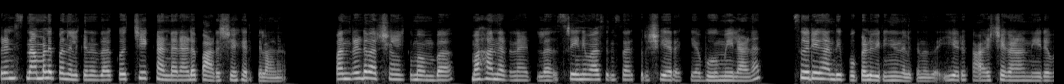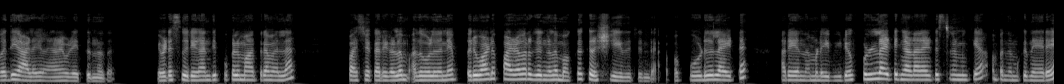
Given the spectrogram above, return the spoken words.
ഫ്രണ്ട്സ് നമ്മളിപ്പോൾ നിൽക്കുന്നത് കൊച്ചി കണ്ടനാട് പാടശേഖരത്തിലാണ്. പന്ത്രണ്ട് വർഷങ്ങൾക്ക് മുമ്പ് മഹാനടനായിട്ടുള്ള ശ്രീനിവാസൻ സാർ കൃഷി ഇറക്കിയ ഭൂമിയിലാണ് സൂര്യകാന്തി പൂക്കൾ വിരിഞ്ഞു നിൽക്കുന്നത്. ഈ ഒരു കാഴ്ച കാണാൻ നിരവധി ആളുകളാണ് ഇവിടെ എത്തുന്നത്. ഇവിടെ സൂര്യകാന്തി പൂക്കൾ മാത്രമല്ല പച്ചക്കറികളും അതുപോലെ തന്നെ ഒരുപാട് പഴവർഗങ്ങളും ഒക്കെ കൃഷി ചെയ്തിട്ടുണ്ട്. അപ്പോൾ കൂടുതലായിട്ട് അറിയാം നമ്മുടെ ഈ വീഡിയോ ഫുള്ളായിട്ട് കാണാനായിട്ട് ശ്രമിക്കുക. അപ്പോൾ നമുക്ക് നേരെ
